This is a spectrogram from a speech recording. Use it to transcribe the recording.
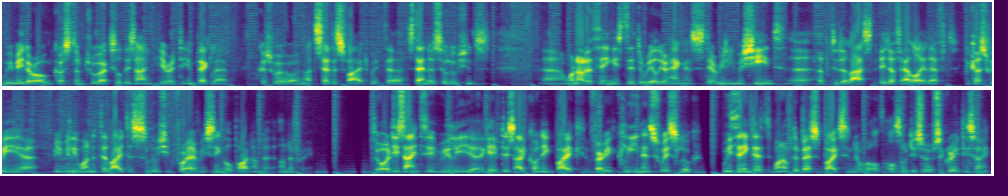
We made our own custom thru axle design here at the Impec Lab because we were not satisfied with the standard solutions. Uh, one other thing is the derailleur hangers. They're really machined uh, up to the last bit of alloy left because we, uh, we really wanted the lightest solution for every single part on the, on the frame. So our design team really uh, gave this iconic bike a very clean and Swiss look. We think that one of the best bikes in the world also deserves a great design.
